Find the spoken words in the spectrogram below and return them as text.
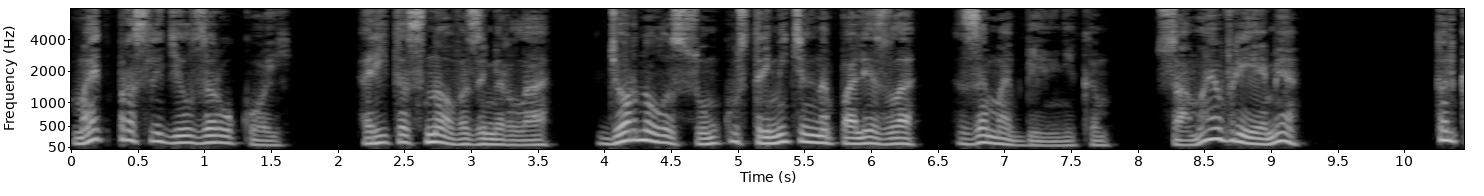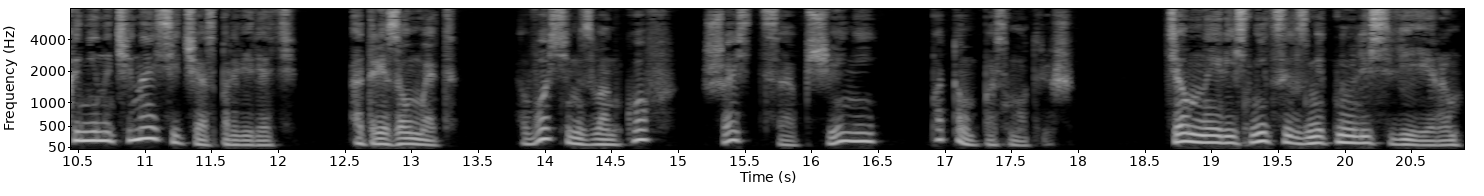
Мэтт проследил за рукой. Рита снова замерла, дернула сумку, стремительно полезла за мобильником. Самое время. Только не начинай сейчас проверять, отрезал Мэтт. Восемь звонков, шесть сообщений, потом посмотришь. Темные ресницы взметнулись веером.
